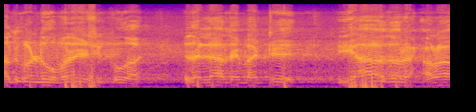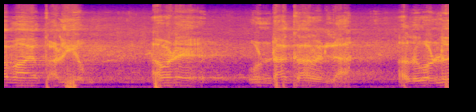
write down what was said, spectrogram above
അതുകൊണ്ട് ഉപദേശിക്കുക ഇതല്ലാതെ മറ്റ് യാതൊരു ഹറാമായ കളിയും അവിടെ ഉണ്ടാക്കാറില്ല. അതുകൊണ്ട്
